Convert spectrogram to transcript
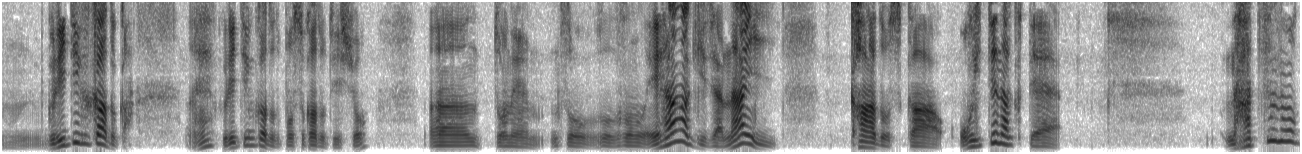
うん、グリーティングカードか。え？グリーティングカードとポストカードって一緒？うんとね、そうそう、その絵はがきじゃないカードしか置いてなくて、夏の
